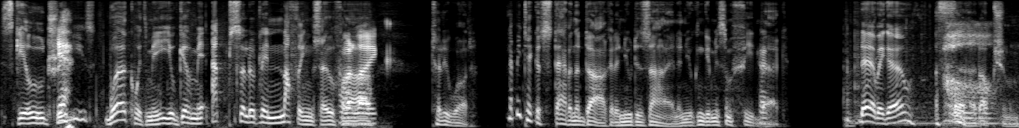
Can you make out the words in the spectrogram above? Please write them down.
Skill Yeah. trees? Work with me. You give me absolutely nothing so Or far. like, Tell you what, let me take a stab in the dark at a new design and you can give me some feedback. There we go. A third option.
